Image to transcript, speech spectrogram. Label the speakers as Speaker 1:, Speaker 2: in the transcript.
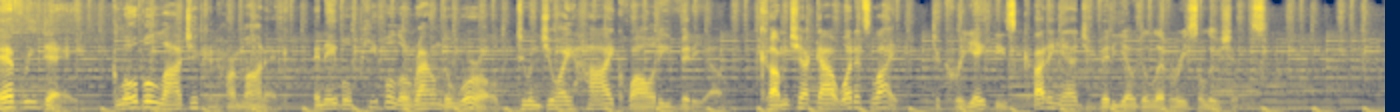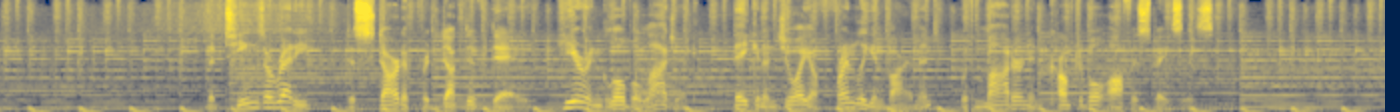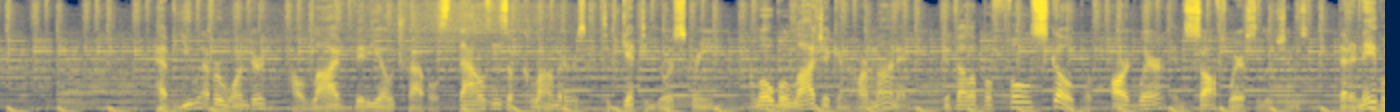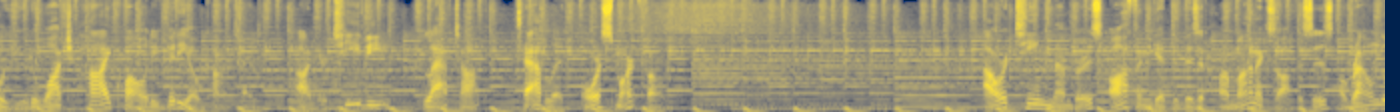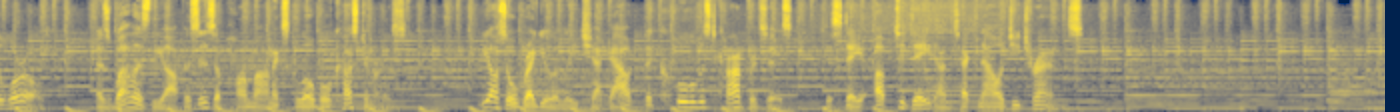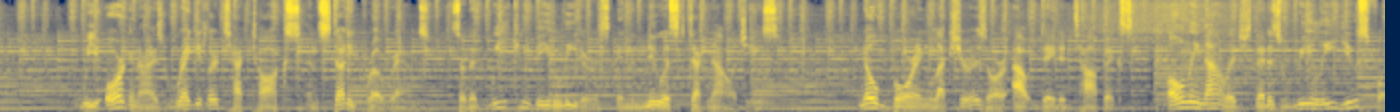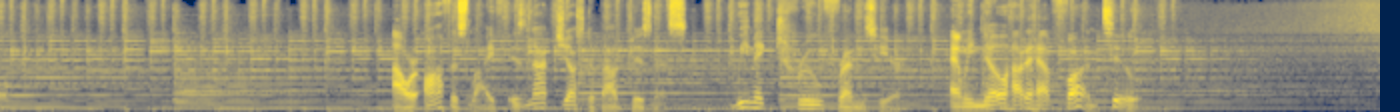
Speaker 1: Every day, GlobalLogic and Harmonic enable people around the world to enjoy high quality video. Come check out what it's like to create these cutting edge video delivery solutions. The teams are ready to start a productive day. Here in GlobalLogic, they can enjoy a friendly environment with modern and comfortable office spaces. Have you ever wondered how live video travels thousands of kilometers to get to your screen? GlobalLogic and Harmonic develop a full scope of hardware and software solutions that enable you to watch high quality video content on your TV, laptop, tablet, or smartphone. Our team members often get to visit Harmonic's offices around the world as well as the offices of Harmonic's global customers. We also regularly check out the coolest conferences to stay up to date on technology trends. We organize regular tech talks and study programs so that we can be leaders in the newest technologies. No boring lectures or outdated topics, only knowledge that is really useful. Our office life is not just about business. We make true friends here, and we know how to have fun too.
